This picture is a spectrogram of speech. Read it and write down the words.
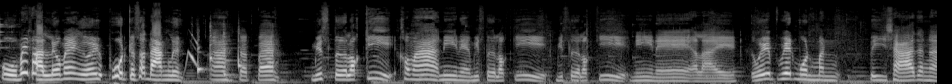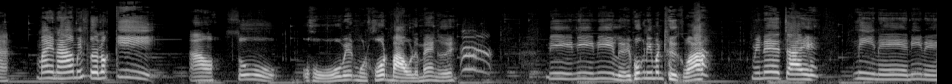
โอ้ไม่ทันแล้วแม่งเอ้ยพูดกันซะดังเลย อะจัดไปมิสเตอร์ล็อกกี้เข้ามา นี่แน่มิสเตอร์ล็อกกี้ มิสเตอร์ล็อกกี้ นี่แน่อะไรเว้ยเวทมนต์มันตีช้าจังอะไม่นะมิสเตอร์ล็อกกี้ เอาสู้ โอ้โห เวทมนต์โคตรเบาเลยแม่งเอ้ย นี่นี่นี่เลยพวกนี้มันถึกวะ ไม่แน่ใจ นี่เน่นี่เน่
